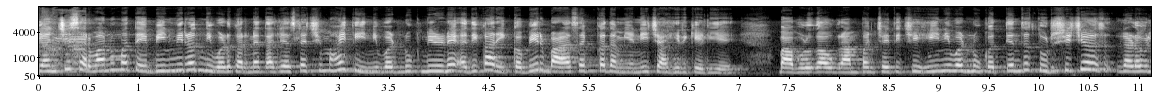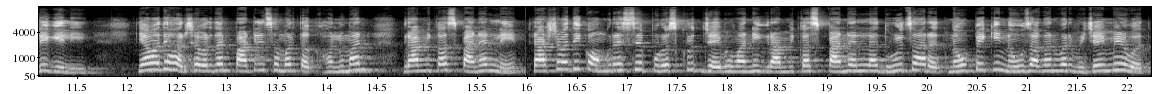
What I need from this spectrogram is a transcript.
यांची सर्वानुमते बिनविरोध निवड करण्यात आली असल्याची माहिती निवडणूक निर्णय अधिकारी कबीर बाळासाहेब कदम यांनी जाहीर केली आहे. बाबुळगाव ग्रामपंचायतीची ही निवडणूक अत्यंत तुरशीची लढवली गेली. यामध्ये हर्षवर्धन पाटील समर्थक हनुमान ग्रामविकास पॅनलने राष्ट्रवादी काँग्रेसचे पुरस्कृत जयभवानी ग्रामविकास पॅनलला धूळ चारत नऊपैकी नऊ जागांवर विजय मिळवत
